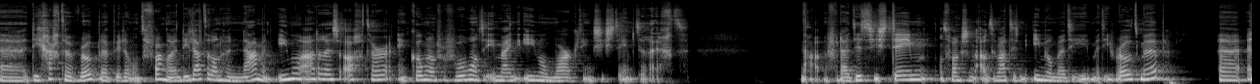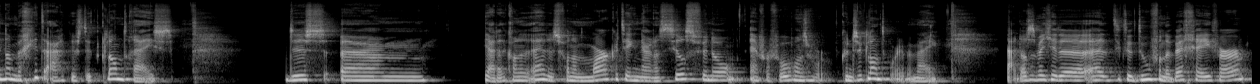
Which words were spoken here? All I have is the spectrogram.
uh, die graag de roadmap willen ontvangen, die laten dan hun naam en e-mailadres achter en komen dan vervolgens in mijn e-mail marketing systeem terecht. Nou, vanuit dit systeem ontvangt ze dan automatisch een e-mail met die, met die roadmap. Uh, en dan begint eigenlijk dus de klantreis. Dus um, ja, dat kan hè, dus van een marketing naar een sales funnel en vervolgens kunnen ze klant worden bij mij. Nou, dat is een beetje de, het, het doel van de weggever.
